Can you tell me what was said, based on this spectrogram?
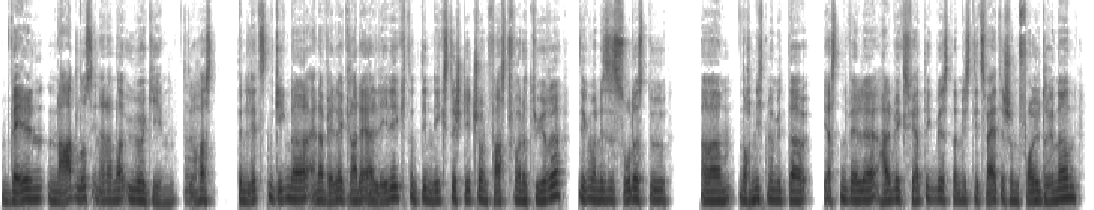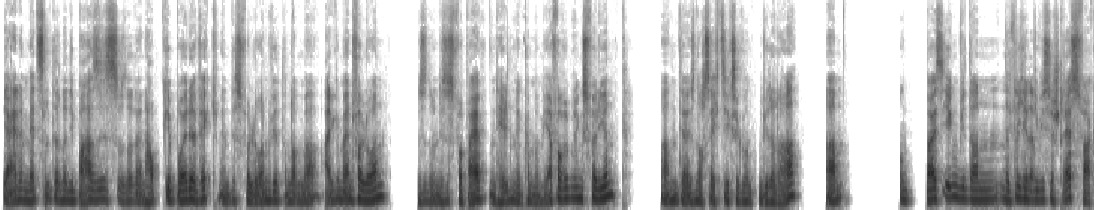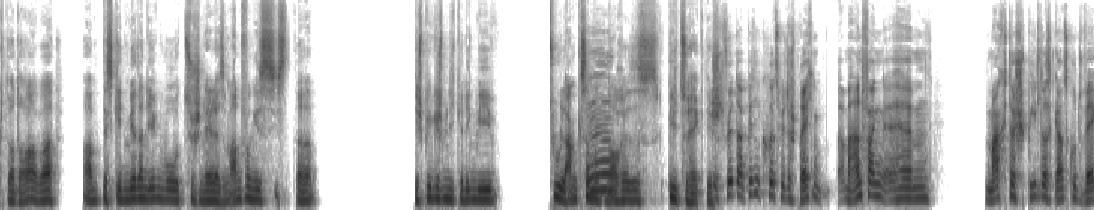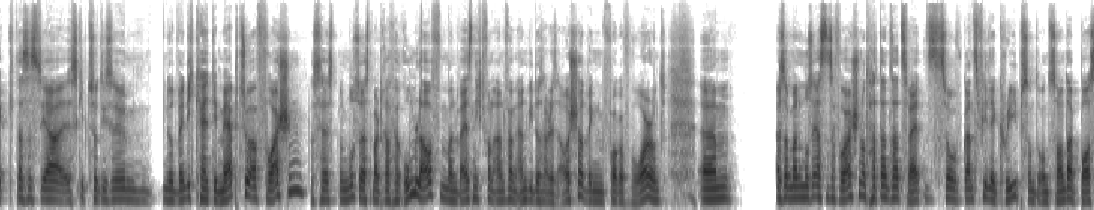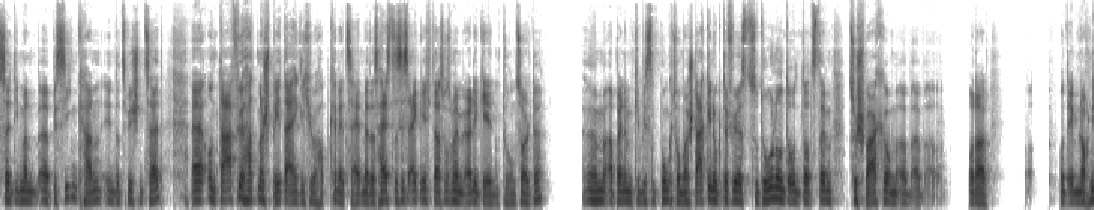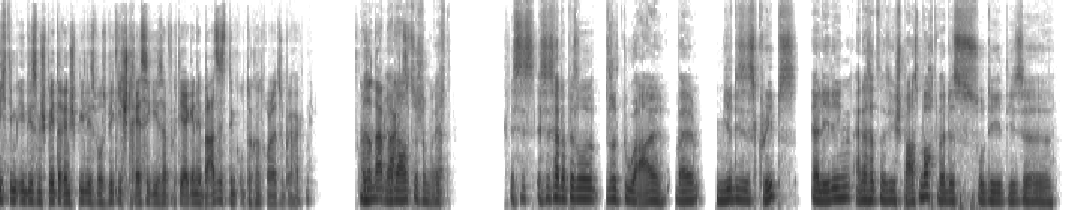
Wellen nahtlos ineinander übergehen. Du mhm. hast den letzten Gegner einer Welle gerade erledigt und die nächste steht schon fast vor der Türe. Irgendwann ist es so, dass du ähm, noch nicht mehr mit der ersten Welle halbwegs fertig bist, dann ist die zweite schon voll drinnen. Die eine metzelt dann die Basis oder dein Hauptgebäude weg. Wenn das verloren wird, dann haben wir allgemein verloren. Also dann ist es vorbei. Den Helden, den kann man mehrfach übrigens verlieren. Ähm, der ist noch 60 Sekunden wieder da. Ähm, und da ist irgendwie dann natürlich ein gewisser Stressfaktor da, aber ähm, das geht mir dann irgendwo zu schnell. Also am Anfang ist, ist äh, die Spielgeschwindigkeit irgendwie zu langsam hm. und nachher ist es viel zu hektisch. Ich würde da ein bisschen kurz widersprechen. Am Anfang ähm, macht das Spiel das ganz gut weg, dass es ja, es gibt so diese Notwendigkeit, die Map zu erforschen. Das heißt, man muss erstmal drauf herumlaufen, man weiß nicht von Anfang an, wie das alles ausschaut, wegen dem Fog of War und ähm, also man muss erstens erforschen und hat dann da zweitens so ganz viele Creeps und, und Sonderbosse, die man äh, besiegen kann in der Zwischenzeit. Äh, und dafür hat man später eigentlich überhaupt keine Zeit mehr. Das heißt, das ist eigentlich das, was man im Early Game tun sollte. Ähm, ab einem gewissen Punkt, wo man stark genug dafür ist zu tun und, und trotzdem zu schwach um, äh, oder und eben noch nicht in, in diesem späteren Spiel ist, wo es wirklich stressig ist, einfach die eigene Basis unter Kontrolle zu behalten. Also da, ja, da hast du schon recht. Ja. Es ist, es ist halt ein bisschen, bisschen dual, weil mir dieses Creeps erledigen einerseits natürlich Spaß macht, weil das so die, diese,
